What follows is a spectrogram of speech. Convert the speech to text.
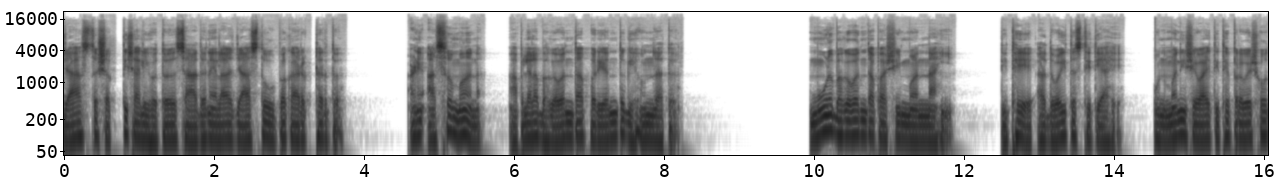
जास्त शक्तिशाली होतं साधनेला जास्त उपकारक ठरतं. आणि असं मन आपल्याला भगवंतापर्यंत घेऊन जातं. मूळ भगवंतापाशी मन नाही तिथे अद्वैत स्थिती आहे. उन्मनीशिवाय तिथे प्रवेश होत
